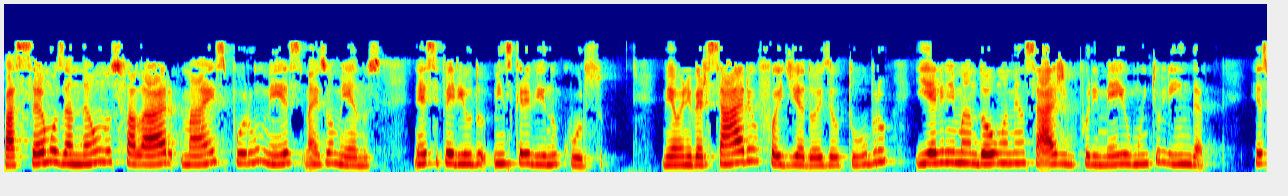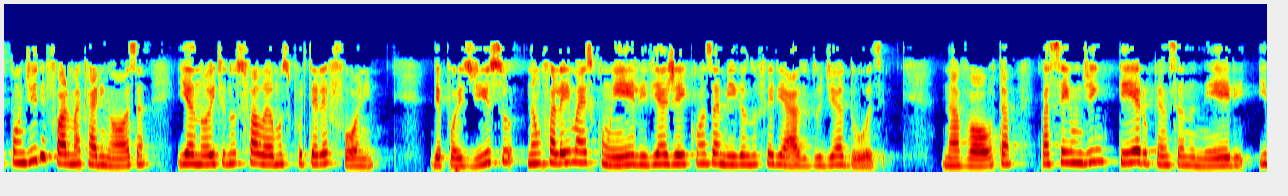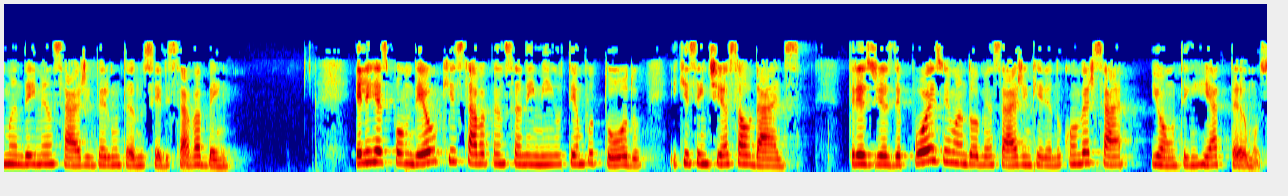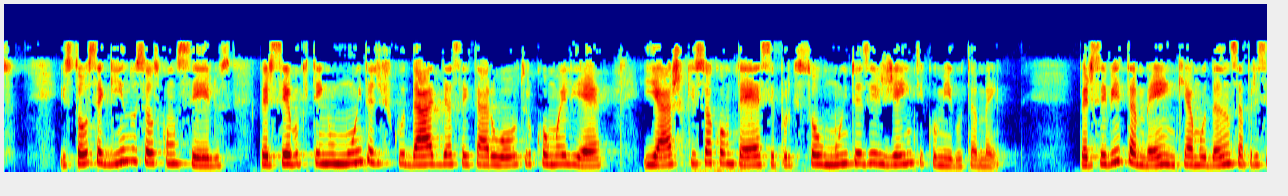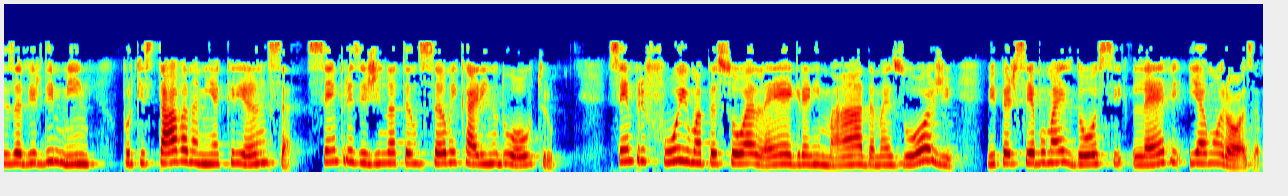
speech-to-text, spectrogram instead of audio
Passamos a não nos falar mais por um mês, mais ou menos. Nesse período, me inscrevi no curso. Meu aniversário foi dia 2 de outubro e ele me mandou uma mensagem por e-mail muito linda. Respondi de forma carinhosa e à noite nos falamos por telefone. Depois disso, não falei mais com ele e viajei com as amigas no feriado do dia 12. Na volta, passei um dia inteiro pensando nele e mandei mensagem perguntando se ele estava bem. Ele respondeu que estava pensando em mim o tempo todo e que sentia saudades. Três dias depois, me mandou mensagem querendo conversar e ontem reatamos. Estou seguindo seus conselhos, percebo que tenho muita dificuldade de aceitar o outro como ele é e acho que isso acontece porque sou muito exigente comigo também. Percebi também que a mudança precisa vir de mim, porque estava na minha criança, sempre exigindo atenção e carinho do outro. Sempre fui uma pessoa alegre, animada, mas hoje me percebo mais doce, leve e amorosa.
